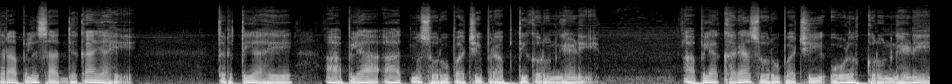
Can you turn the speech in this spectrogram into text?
तर आपलं साध्य काय आहे? तर ते आहे आपल्या आत्मस्वरूपाची प्राप्ती करून घेणे आपल्या खऱ्या स्वरूपाची ओळख करून घेणे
